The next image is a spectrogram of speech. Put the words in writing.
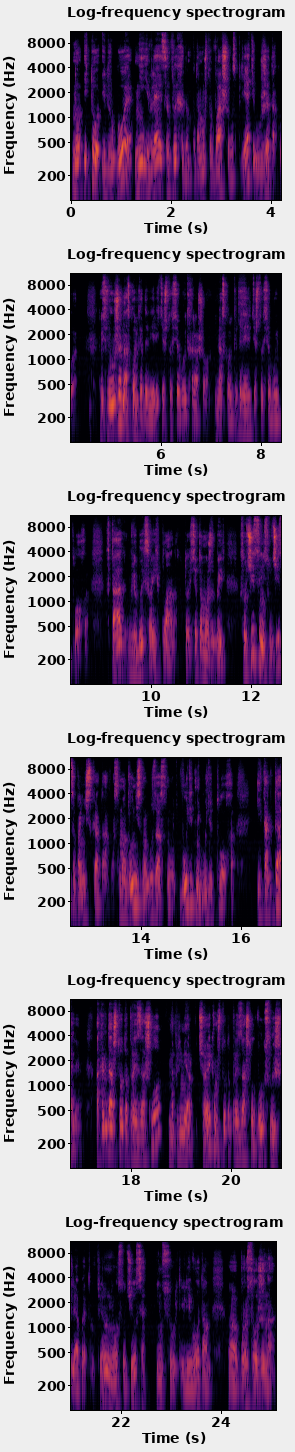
Но и то, и другое не является выходом, потому что ваше восприятие уже такое. То есть вы уже насколько-то верите, что все будет хорошо, и насколько-то верите, что все будет плохо. В, так, в любых своих планах. То есть это может быть случится, не случится паническая атака, смогу, не смогу заснуть, будет, не будет плохо и так далее. А когда что-то произошло, например, человеком что-то произошло, вы услышали об этом, например, у него случился инсульт, или его там э, бросила жена,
